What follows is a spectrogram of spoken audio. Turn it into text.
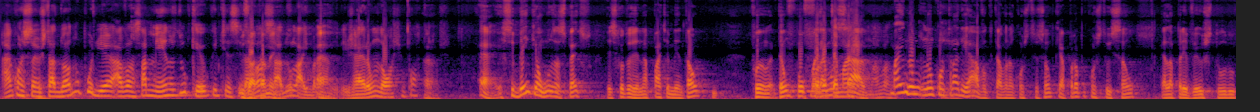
a Constituição Estadual não podia avançar menos do que o que tinha sido Exatamente. avançado lá em Brasília. Já era um norte importante. É, se bem que em alguns aspectos, isso que eu estou dizendo, na parte ambiental foi até um pouco mais Foi mais- avançado, mais- mas não, não contrariava o que estava na Constituição, porque a própria Constituição ela prevê o estudo,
